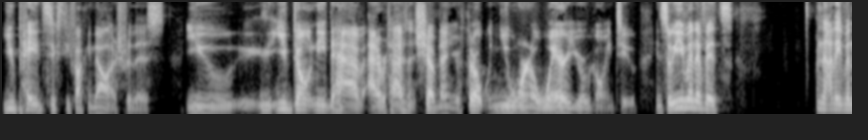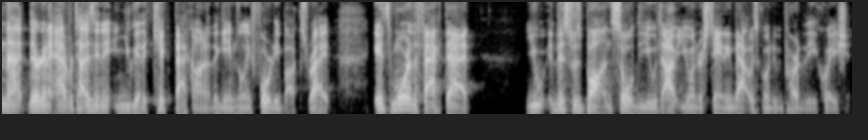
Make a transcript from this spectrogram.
you paid 60 fucking dollars for this. You you don't need to have advertisements shoved down your throat when you weren't aware you were going to. And so even if it's not even that they're going to advertise in it and you get a kickback on it the game's only 40 bucks right? It's more the fact that you this was bought and sold to you without you understanding that was going to be part of the equation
